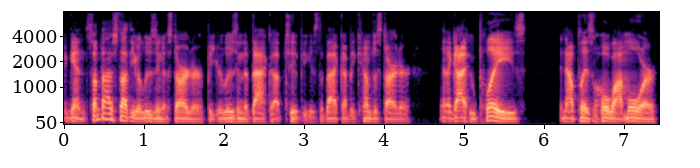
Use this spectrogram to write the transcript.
again, sometimes it's not that you're losing a starter, but you're losing the backup too, because the backup becomes a starter, and a guy who plays and now plays a whole lot more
